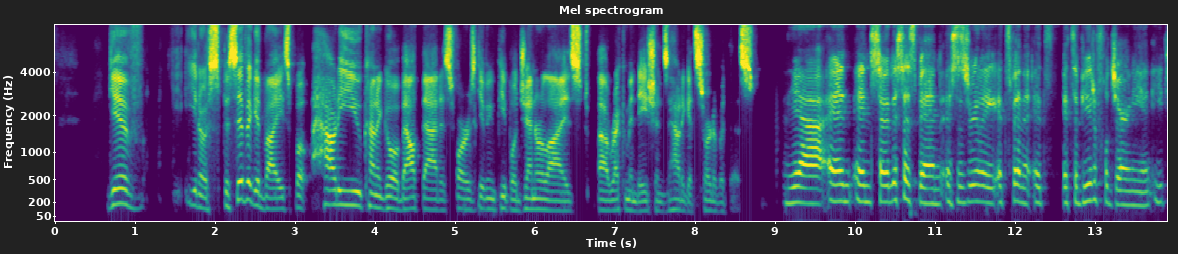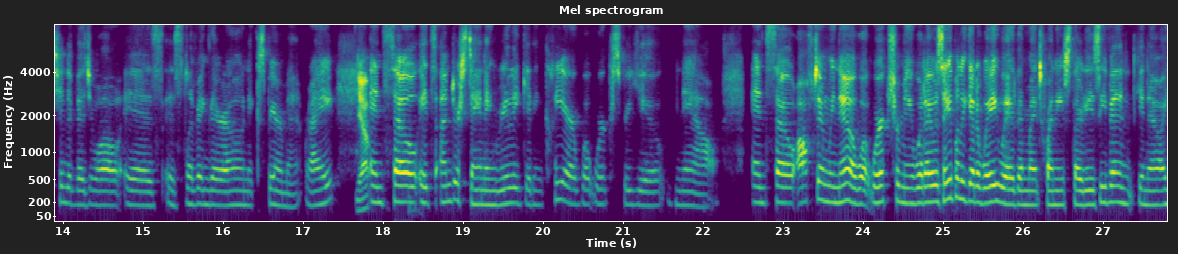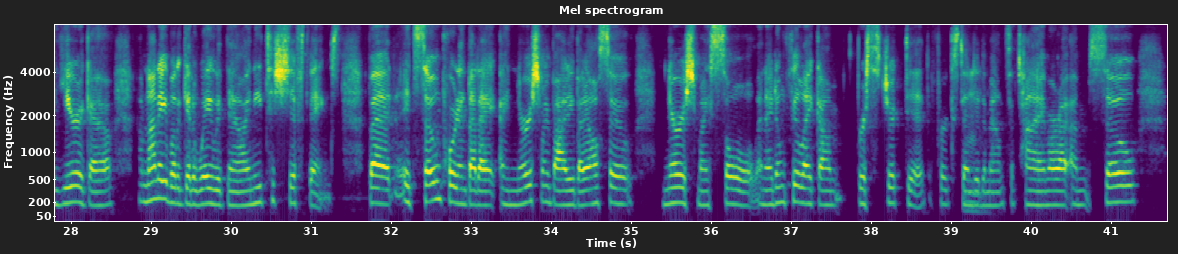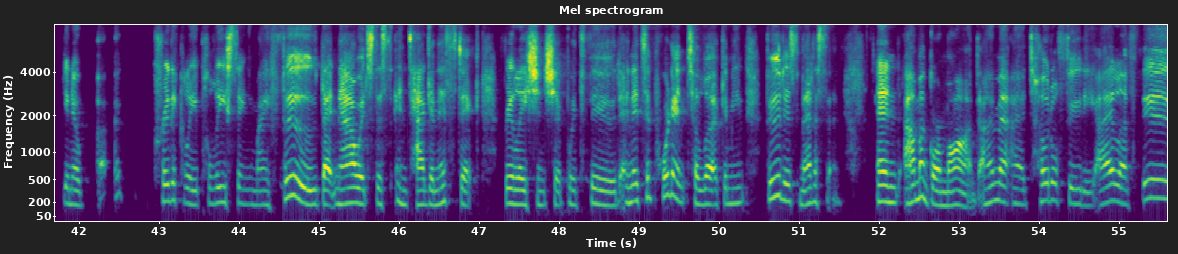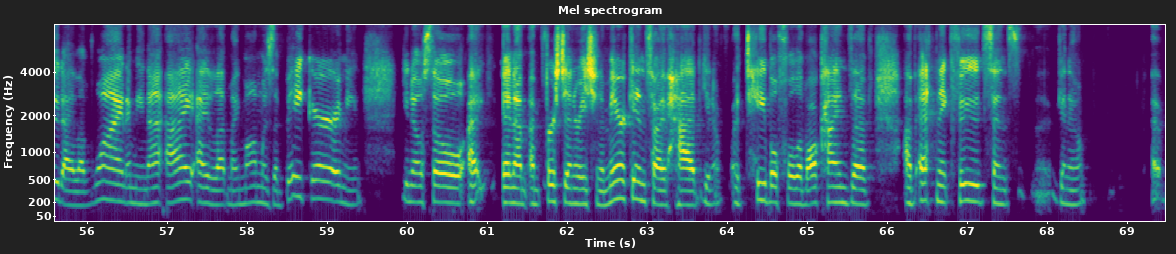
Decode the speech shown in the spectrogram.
give you know specific advice but how do you kind of go about that as far as giving people generalized uh, recommendations how to get started with this yeah and and so this has been this is really it's been it's it's a beautiful journey and each individual is is living their own experiment right? Yeah and so it's understanding really getting clear what works for you now. And so often we know what worked for me what i was able to get away with in my 20s 30s even you know a year ago i'm not able to get away with now. I need to shift things. But it's so important that i i nourish my body but i also nourish my soul and i don't feel like i'm restricted for extended mm. amounts of time or I, am so you know uh, critically policing my food that now it's this antagonistic relationship with food. And it's important to look i mean food is medicine. And i'm a gourmand. I'm a, a, total foodie. I love food. I love wine. I mean I, I, I love my mom was a baker. I mean you know so i and i'm, I'm first generation american so i've had you know a table full of all kinds of of ethnic food since uh, you know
